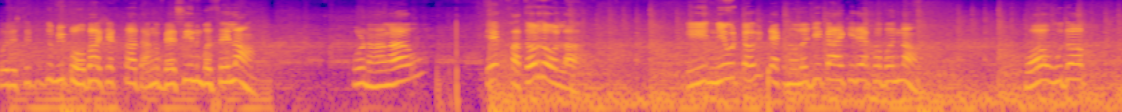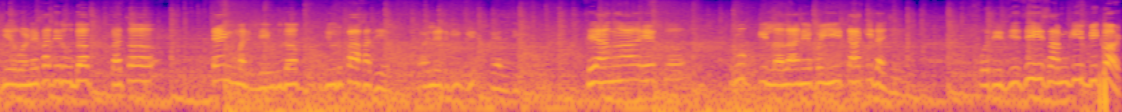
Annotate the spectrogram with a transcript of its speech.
परिस्थिती तुमी पळोवपाक शकतात. हांगा बेसीन बसयलां. पूण हांगा एक फातर दवरला. ही न्यू टॅक्नोलॉजी काय कितें खबर ना? हो उदक जिरवणे खातीर उदक ताचो टँक मारिल्ली उदक जिरपा खातीर टॉयलेट गेली ती ते हांगा एक रूख किल्लला आनी पळय ही टाकी ताची. परिस्थिती सामकी बिकट.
